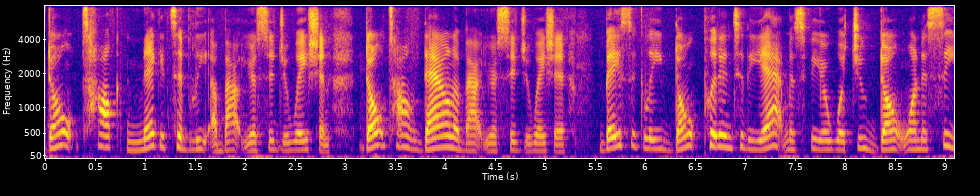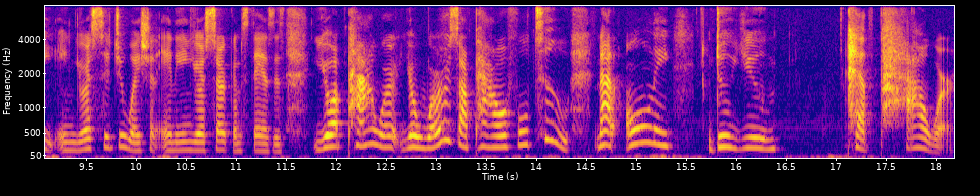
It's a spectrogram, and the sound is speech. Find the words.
Don't talk negatively about your situation. Don't talk down about your situation basically don't put into the atmosphere what you don't want to see in your situation and in your circumstances. Your power, your words are powerful too. Not only do you have power,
